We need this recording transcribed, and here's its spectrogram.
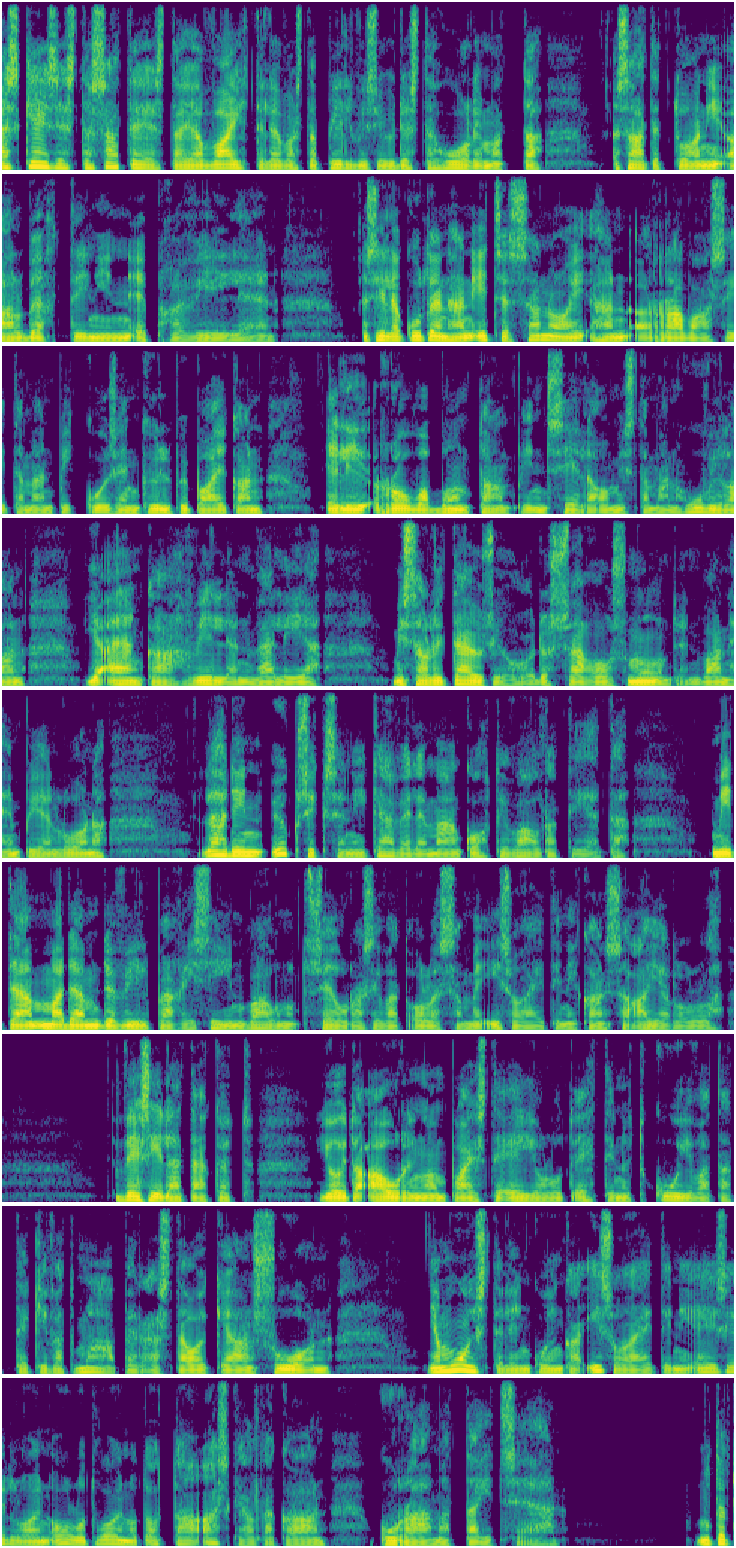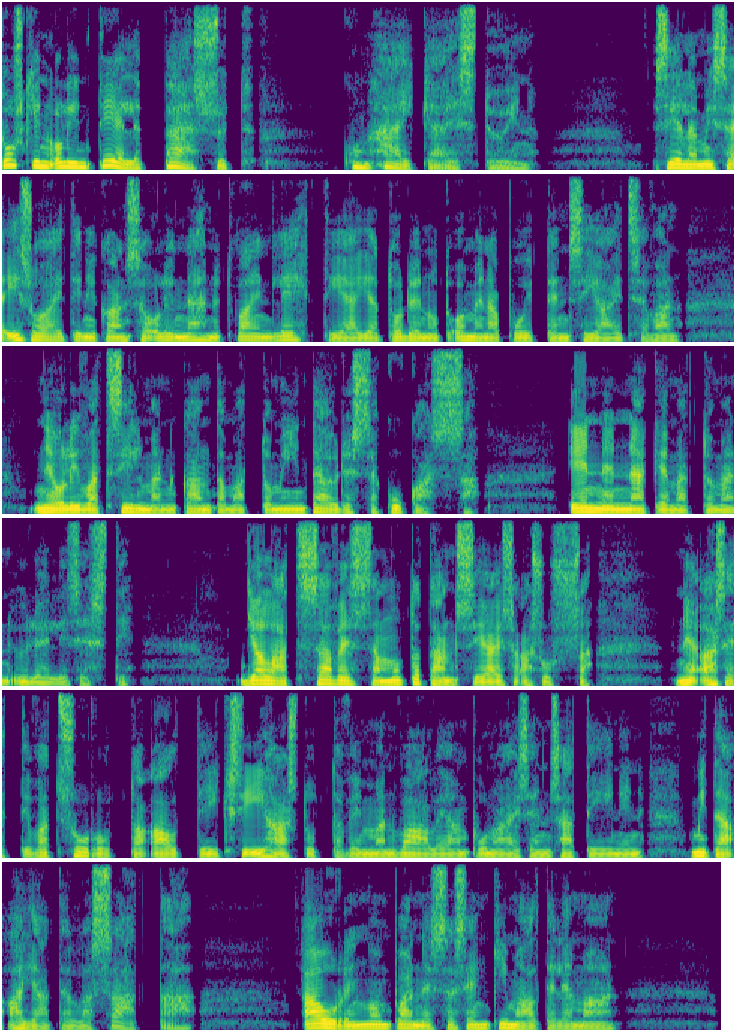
Äskeisestä sateesta ja vaihtelevasta pilvisyydestä huolimatta saatettuani Albertinin Eprevilleen, sillä kuten hän itse sanoi, hän ravasi tämän pikkuisen kylpypaikan, eli rouva Bontampin siellä omistaman huvilan ja Ancarvillen väliä, missä oli täysihoidossa Rosmunden vanhempien luona, lähdin yksikseni kävelemään kohti valtatietä, mitä Madame de Villeparisin vaunut seurasivat ollessamme isoäitini kanssa ajelulla. Vesilätäköt, joita auringonpaiste ei ollut ehtinyt kuivata, tekivät maaperästä oikean suon, ja muistelin, kuinka isoäitini ei silloin ollut voinut ottaa askeltakaan kuraamatta itseään. Mutta tuskin olin tielle päässyt, kun häikäistyin. Siellä, missä isoäitini kanssa olin nähnyt vain lehtiä ja todennut omenapuitten sijaitsevan, ne olivat silmän kantamattomiin täydessä kukassa, ennen näkemättömän ylellisesti. Jalat savessa, mutta tanssiaisasussa, ne asettivat surutta alttiiksi ihastuttavimman vaaleanpunaisen satiinin, mitä ajatella saattaa. Auringon pannessa sen kimaltelemaan.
